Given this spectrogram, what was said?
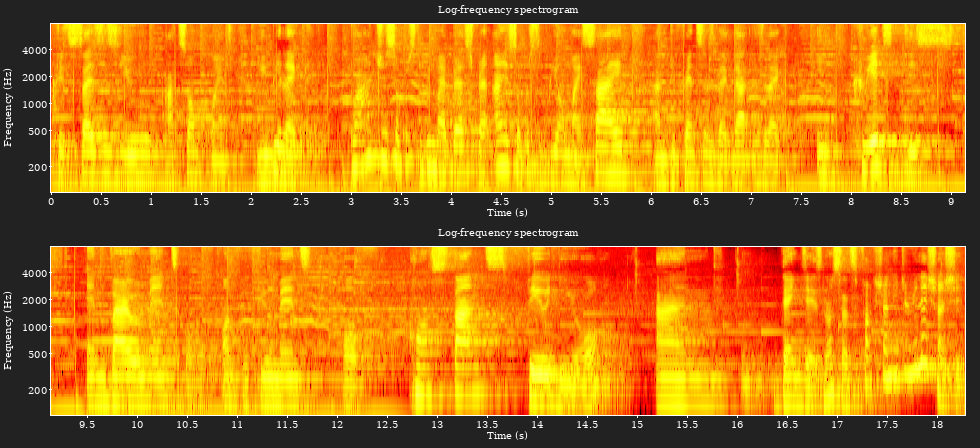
criticizes you at some point you'll be like but aren't you supposed to be my best friend? Aren't you supposed to be on my side? And different things like that. It's like it creates this environment of unfulfillment of constant failure and then there's no satisfaction in the relationship.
